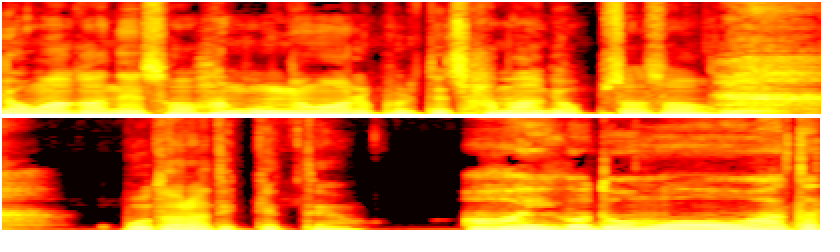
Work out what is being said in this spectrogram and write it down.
영화관에서 한국 영화를 볼 때 자막이 없어서 못 알아듣겠대요. 아, 이거 너무 와닿,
